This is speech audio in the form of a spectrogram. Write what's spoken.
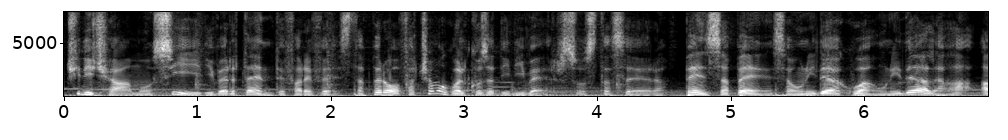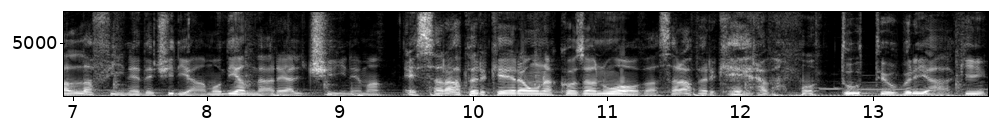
Ci diciamo, sì, divertente fare festa, però facciamo qualcosa di diverso stasera. Pensa, pensa, un'idea qua, un'idea là, alla fine decidiamo di andare al cinema cinema. E sarà perché era una cosa nuova, sarà perché eravamo tutti ubriachi,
